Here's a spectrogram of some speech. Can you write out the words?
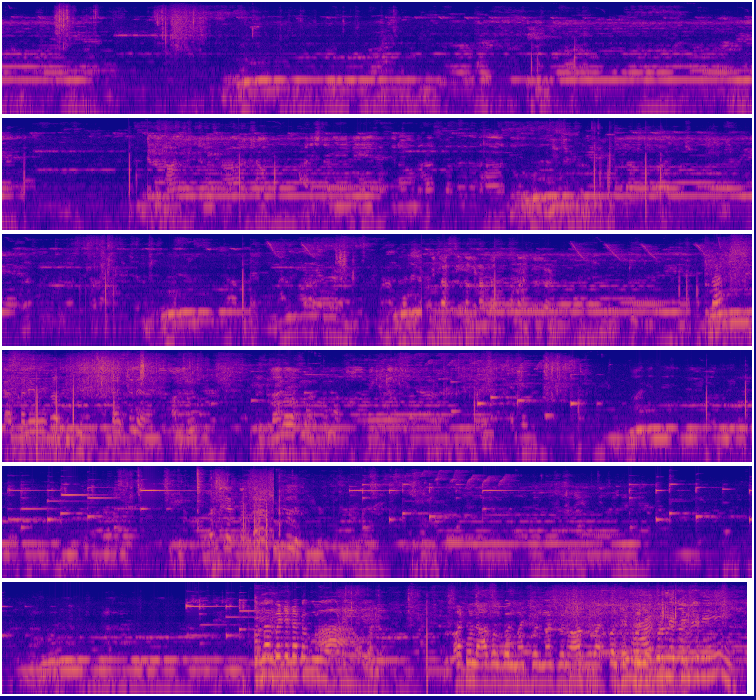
వాటిలో ఆకులు కొని మంచి కొని మంచి కొని ఆకులు పట్టుకొని చెప్పుకొని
